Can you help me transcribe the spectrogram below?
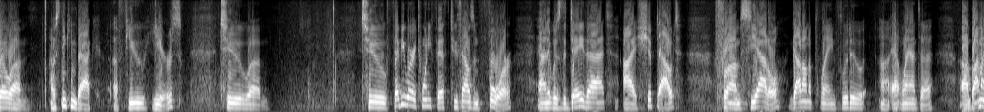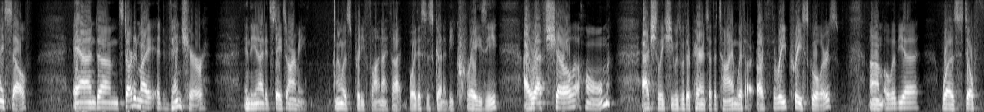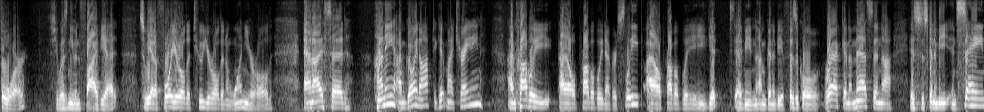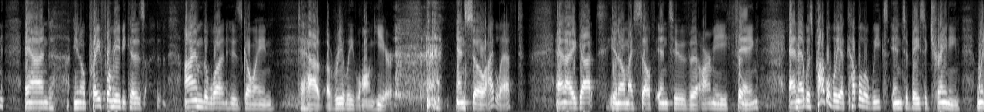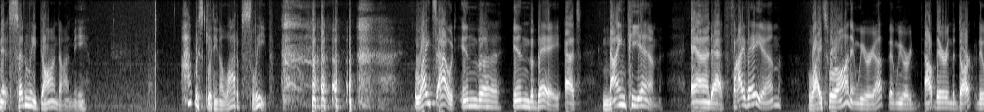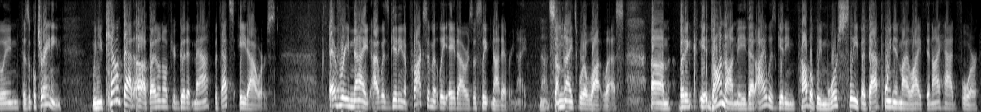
So um, I was thinking back a few years to um, to February 25th, 2004, and it was the day that I shipped out from Seattle, got on a plane, flew to uh, Atlanta uh, by myself, and um, started my adventure in the United States Army. It was pretty fun. I thought, boy, this is going to be crazy. I left Cheryl at home. Actually, she was with her parents at the time with our, our three preschoolers. Um, Olivia was still four. She wasn't even five yet. So we had a four year old, a two year old, and a one year old. And I said, honey, I'm going off to get my training. I'm probably, I'll probably never sleep. I'll probably get I mean, I'm going to be a physical wreck and a mess, and uh, it's just going to be insane. And, you know, pray for me because I'm the one who's going to have a really long year. and so I left, and I got, you know, myself into the Army thing. And it was probably a couple of weeks into basic training when it suddenly dawned on me I was getting a lot of sleep. Lights out in the, in the bay at 9 p.m. And at 5 a.m., lights were on and we were up and we were out there in the dark doing physical training. When you count that up, I don't know if you're good at math, but that's eight hours. Every night I was getting approximately eight hours of sleep, not every night. Now, some nights were a lot less. Um, but it, it dawned on me that I was getting probably more sleep at that point in my life than I had for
